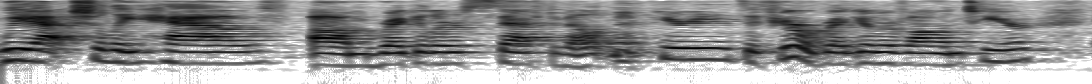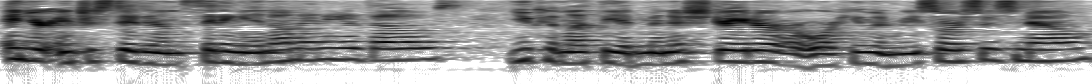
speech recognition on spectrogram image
we actually have um, regular staff development periods. If you're a regular volunteer and you're interested in sitting in on any of those, you can let the administrator or, or human resources know.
